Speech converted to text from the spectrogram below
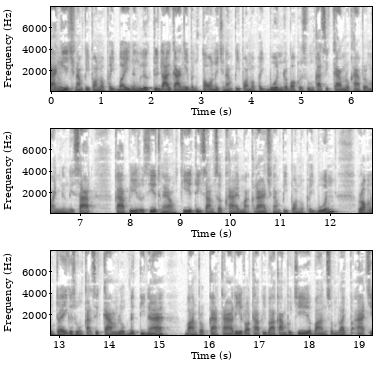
ការងារឆ្នាំ2023និងលើកទិសដៅការងារបន្តនៅឆ្នាំ2024របស់ក្រសួងកសិកម្មរុក្ខាប្រមាញ់និងនេសាទកាលពីរុស្ស៊ីថ្ងៃអង្គារទី30ខែមករាឆ្នាំ2024រដ្ឋមន្ត្រីក្រសួងកសិកម្មលោកដិតទីណា បានប្រកាសថារាជរដ្ឋាភិបាលកម្ពុជា បានសម្រេចផ្អាកជា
